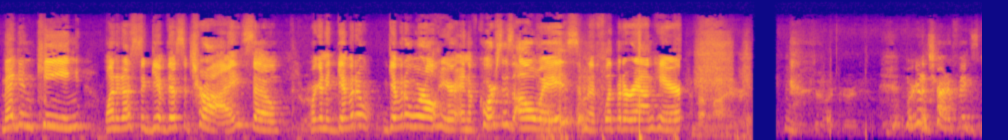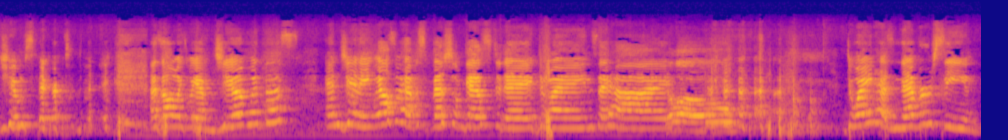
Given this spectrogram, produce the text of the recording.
Megan King wanted us to give this a try, so we're gonna give it a give it a whirl here. And of course, as always, I'm gonna flip it around here. About my hair? We're gonna try to fix Jim's hair today. As always, we have Jim with us and Jenny. We also have a special guest today, Dwayne. Say hi. Hello. Dwayne has never seen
